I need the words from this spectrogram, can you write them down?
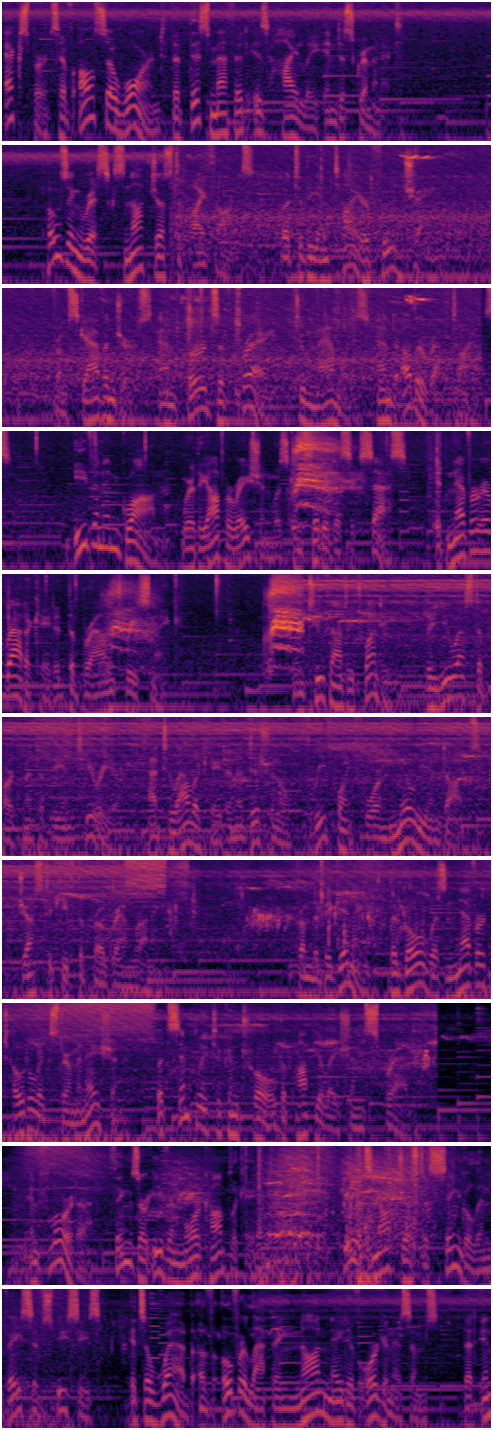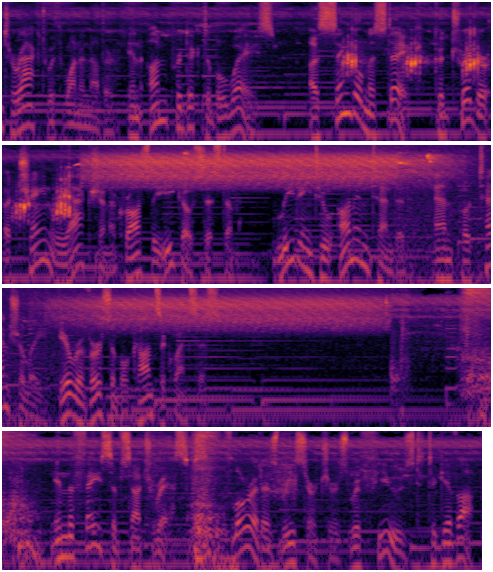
Experts have also warned that this method is highly indiscriminate, posing risks not just to pythons, but to the entire food chain. From scavengers and birds of prey to mammals and other reptiles. Even in Guam, where the operation was considered a success, it never eradicated the brown tree snake. In 2020, the U.S. Department of the Interior had to allocate an additional 3.4 million dogs just to keep the program running. From the beginning, the goal was never total extermination, but simply to control the population's spread. In Florida, things are even more complicated. It's not just a single invasive species, it's a web of overlapping non-native organisms that interact with one another in unpredictable ways. A single mistake could trigger a chain reaction across the ecosystem, leading to unintended and potentially irreversible consequences. In the face of such risks, Florida's researchers refused to give up.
